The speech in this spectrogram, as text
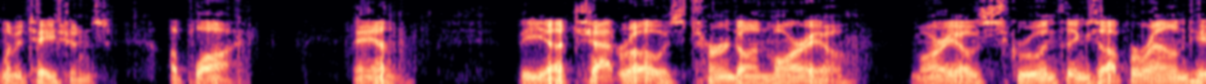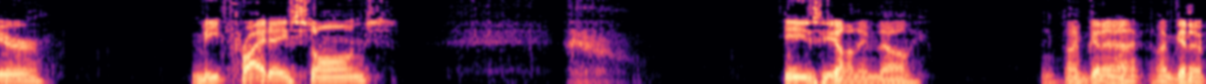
limitations apply. Man, the uh, chat row is turned on Mario. Mario's screwing things up around here. Meet Friday songs. Easy on him though. I'm gonna I'm gonna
